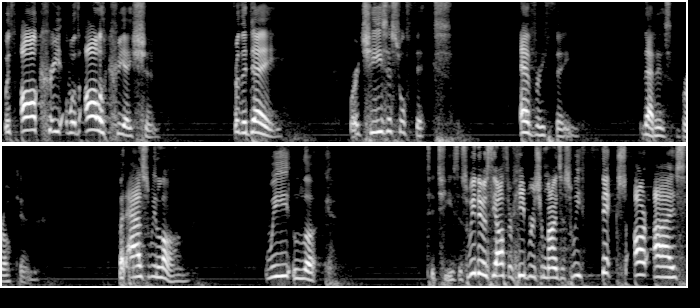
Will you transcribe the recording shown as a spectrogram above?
with all, cre- with all of creation for the day where Jesus will fix everything that is broken. But as we long, we look to Jesus. We do as the author of Hebrews reminds us, we fix our eyes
